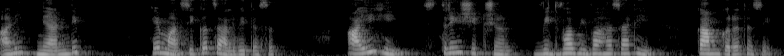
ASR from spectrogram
आणि ज्ञानदीप हे मासिकं चालवित असत. आईही स्त्री शिक्षण विधवा विवाहासाठी काम करत असे.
